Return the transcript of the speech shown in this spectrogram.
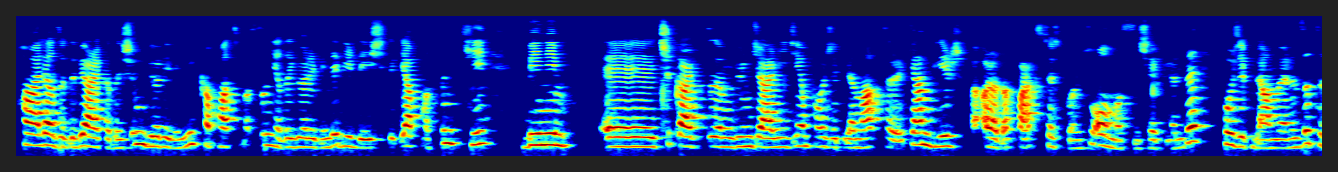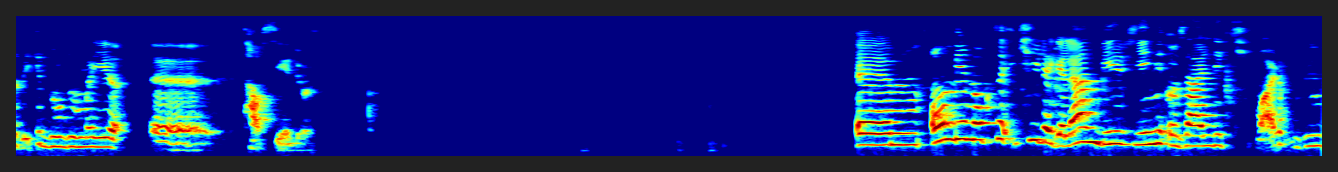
hali hazırda bir arkadaşım görevini kapatmasın ya da görevinde bir değişiklik yapmasın ki benim e, çıkarttığım, güncelleyeceğim proje planı aktarırken bir arada fark söz konusu olmasın şeklinde proje planlarınızı tabii ki durdurmayı e, tavsiye ediyoruz. 11.2 ile gelen bir yeni özellik var. Bugün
